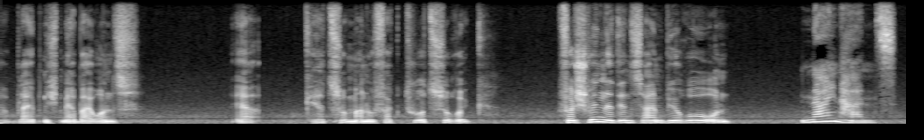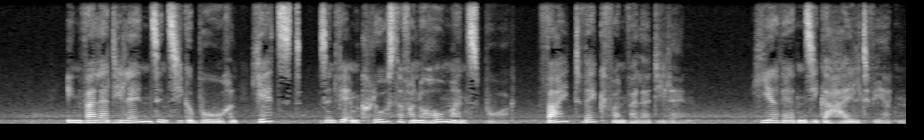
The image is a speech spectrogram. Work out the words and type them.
Er bleibt nicht mehr bei uns. Er kehrt zur Manufaktur zurück, verschwindet in seinem Büro und Nein, Hans. In Valladolid sind Sie geboren. Jetzt sind wir im Kloster von Romansburg, weit weg von Valladolid. Hier werden Sie geheilt werden.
